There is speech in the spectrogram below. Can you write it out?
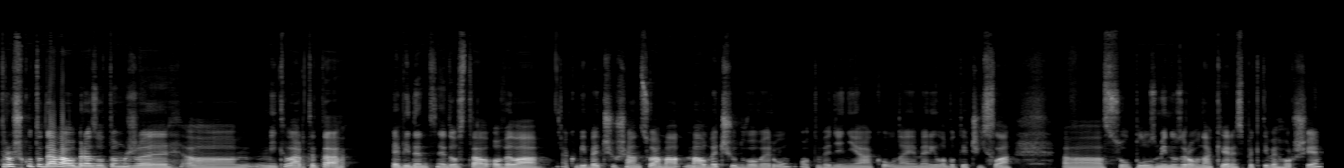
trošku to dáva obraz o tom, že uh, Mikel Arteta evidentne dostal oveľa akoby väčšiu šancu a mal, mal väčšiu dôveru od vedenia ako Unai Emery, lebo tie čísla uh, sú plus minus rovnaké, respektíve horšie.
